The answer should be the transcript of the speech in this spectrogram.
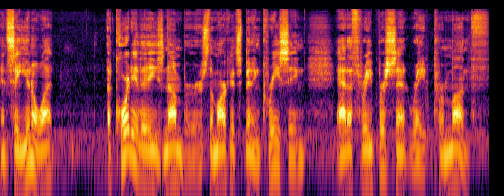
and say, you know what? According to these numbers, the market's been increasing at a 3% rate per month.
